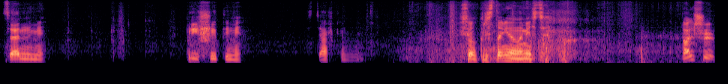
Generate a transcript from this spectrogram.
специальными пришитыми стяжками. все, крестовина на месте. Дальше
